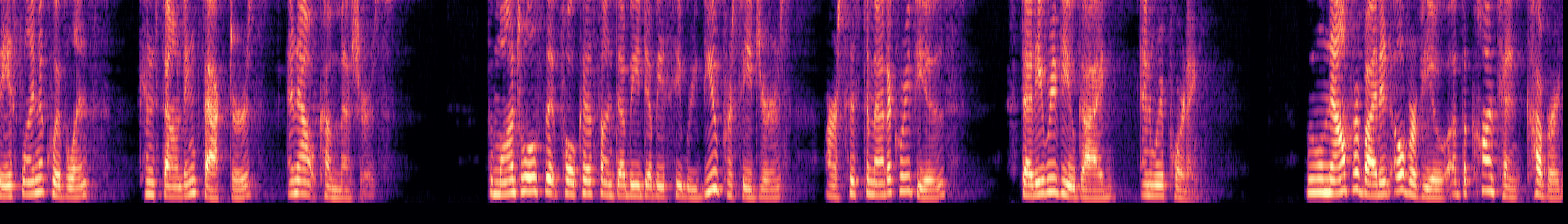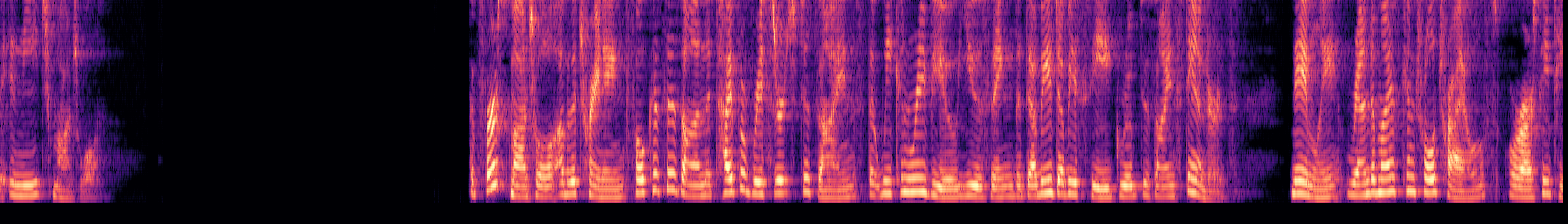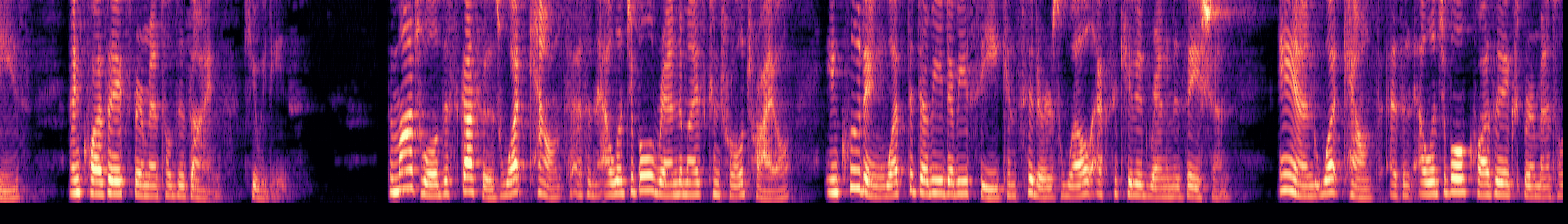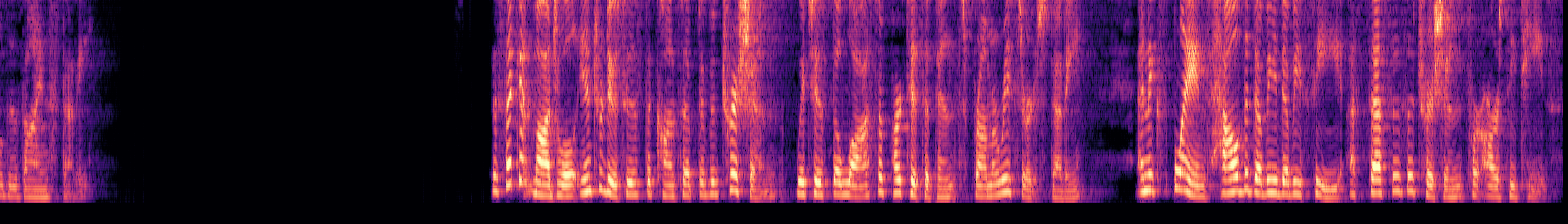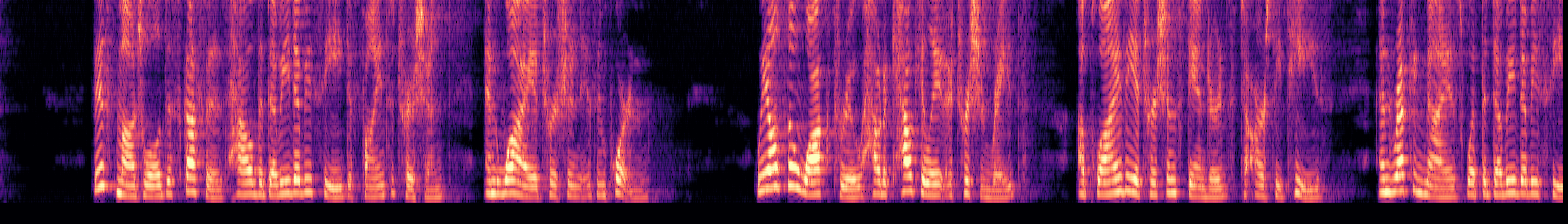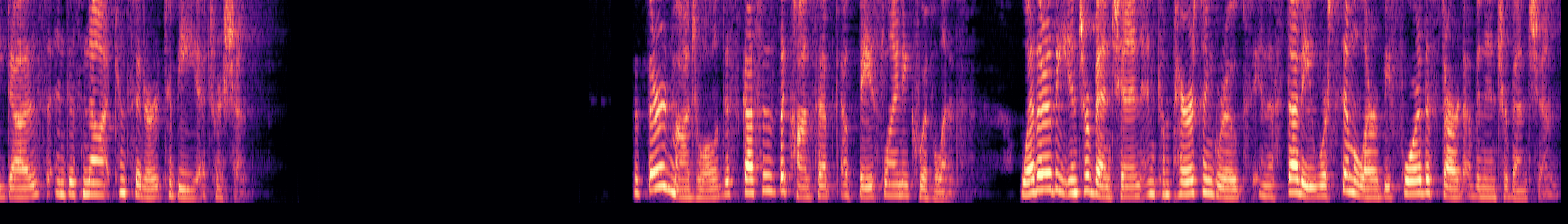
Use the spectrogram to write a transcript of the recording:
baseline equivalence, confounding factors, and outcome measures. The modules that focus on WWC review procedures are systematic reviews, study review guide, and reporting. We will now provide an overview of the content covered in each module. The first module of the training focuses on the type of research designs that we can review using the WWC Group Design Standards, namely randomized controlled trials, or RCTs, and quasi-experimental designs, QEDs. The module discusses what counts as an eligible randomized controlled trial including what the WWC considers well-executed randomization and what counts as an eligible quasi-experimental design study. The second module introduces the concept of attrition, which is the loss of participants from a research study, and explains how the WWC assesses attrition for RCTs. This module discusses how the WWC defines attrition and why attrition is important. We also walk through how to calculate attrition rates, apply the attrition standards to RCTs, and recognize what the WWC does and does not consider to be attrition. The third module discusses the concept of baseline equivalence, whether the intervention and comparison groups in a study were similar before the start of an intervention.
